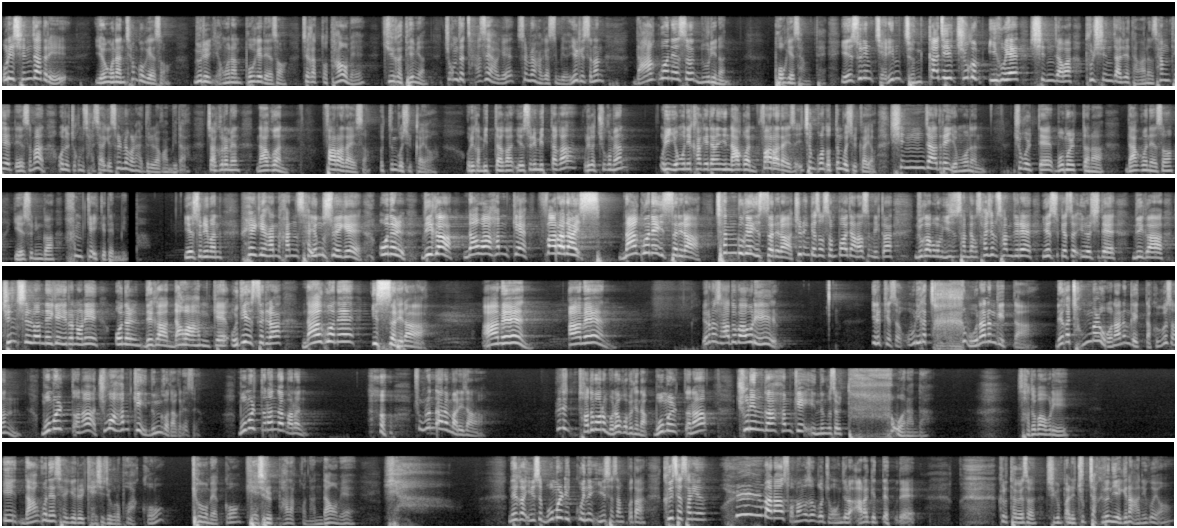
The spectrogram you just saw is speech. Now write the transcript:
우리 신자들이 영원한 천국에서 누릴 영원한 복에 대해서 제가 또 다음에 기회가 되면 좀 더 자세하게 설명하겠습니다. 여기서는 낙원에서 누리는 복의 상태 예수님 재림 전까지 죽음 이후에 신자와 불신자들이 당하는 상태에 대해서만 오늘 조금 자세하게 설명을 해드리려고 합니다 자 그러면 낙원, 파라다이스 어떤 곳일까요? 우리가 믿다가 예수님 믿다가 우리가 죽으면 우리 영혼이 가게 되는 이 낙원, 파라다이스 이 천국은 어떤 곳일까요? 신자들의 영혼은 죽을 때 몸을 떠나 낙원에서 예수님과 함께 있게 됩니다 예수님은 회개한 한 사형수에게 오늘 네가 나와 함께 파라다이스 낙원에 있으리라 천국에 있으리라 주님께서 선포하지 않았습니까? 누가복음 23장 43절에 예수께서 이르시되 네가 진실로 내게 이르노니 오늘 네가 나와 함께 어디에 있으리라? 낙원에 있으리라 아멘 아멘 여러분 사도 바울이 이렇게 해서 우리가 참 원하는 게 있다. 내가 정말 원하는 게 있다. 그것은 몸을 떠나 주와 함께 있는 거다 그랬어요. 몸을 떠난다는 말은 죽는다는 말이잖아. 그런데 사도 바울은 뭐라고 고백했나? 몸을 떠나 주님과 함께 있는 것을 다 원한다. 사도 바울이 이 낙원의 세계를 계시적으로 보았고 경험했고 계시를 받았고 난 다음에 이야 내가 여기서 몸을 입고 있는 이 세상보다 그 세상에 얼마나 소망스럽고 좋은 줄 알았기 때문에 그렇다고 해서 지금 빨리 죽자 그런 얘기는 아니고요.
